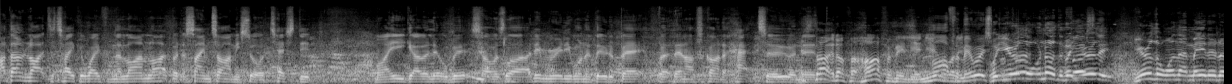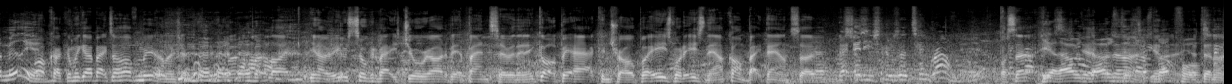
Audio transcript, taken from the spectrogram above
I don't like to take away from the limelight, but at the same time, he sort of tested my ego a little bit. So I was like, I didn't really want to do the bet, but then I was kind of had to. And It then started off at half a million. You half a million. which- Well, you're the no, but firstly- you're the, you're the one that made it a million. Okay, can we go back to half a million? But, but like, you know, he was talking about his jewellery, I had a bit of banter, and then it got a bit out of control. But it is what it is now. I can't back down. So Eddie said it was a 10 round. what's that? Yeah, that was that was I don't you know, disrespectful. Know.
